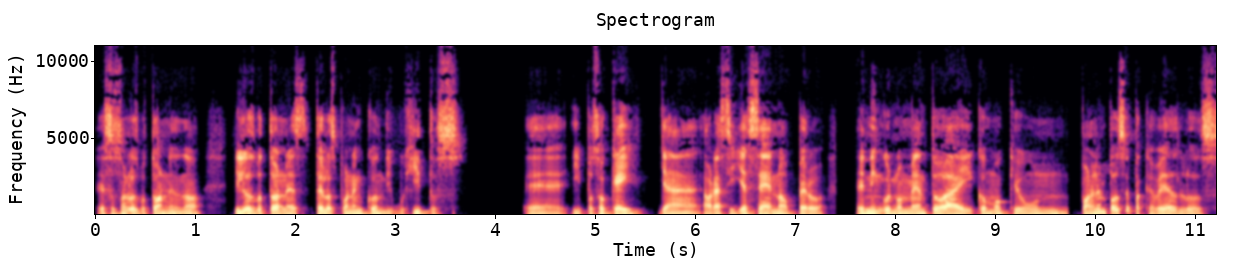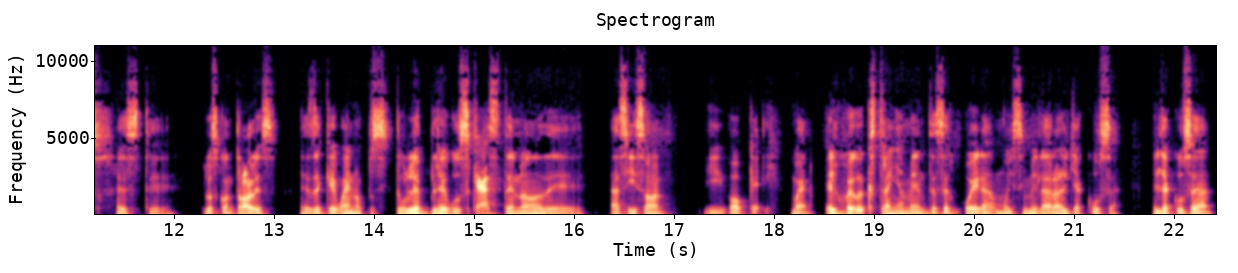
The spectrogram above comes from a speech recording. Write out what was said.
Esos son los botones, ¿no? Y los botones te los ponen con dibujitos. Eh, y pues ok, ya, ahora sí ya sé, ¿no? Pero en ningún momento hay como que un... Ponle en pause para que veas los, este, los controles. Es de que, bueno, pues tú le, le buscaste, ¿no? De, Así son. Y ok, bueno, el juego extrañamente se juega muy similar al Yakuza. El Yakuza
